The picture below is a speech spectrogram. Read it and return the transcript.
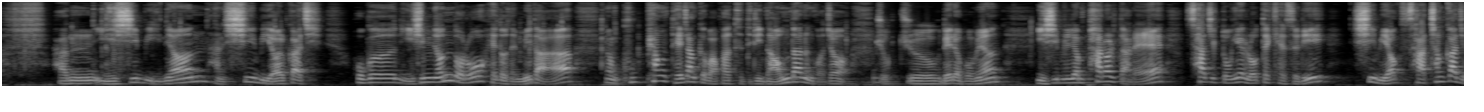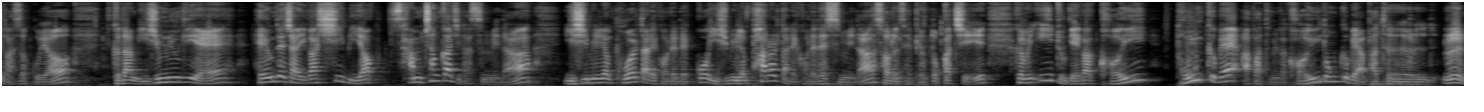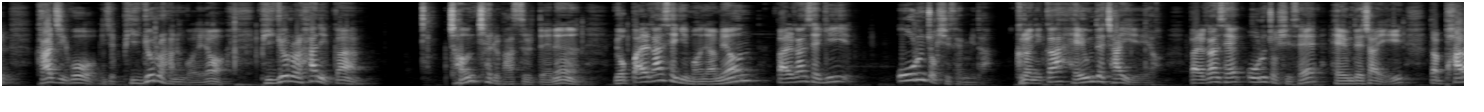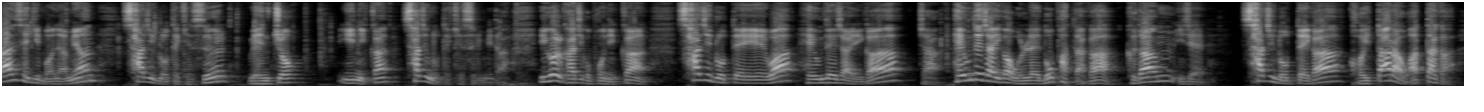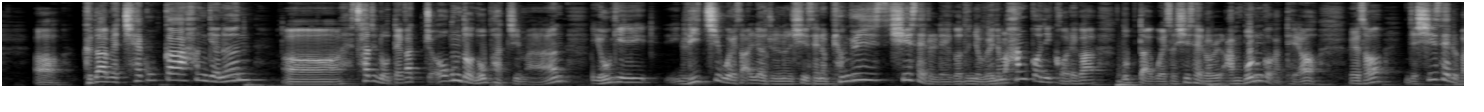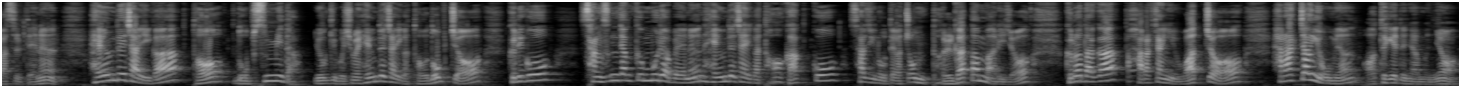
한 22년 한 12월까지 혹은 20년도로 해도 됩니다. 그럼 국평 대장급 아파트들이 나온다는 거죠. 쭉쭉 내려보면 21년 8월 달에 사직동의 롯데캐슬이 12억 4천까지 갔었고요. 그 다음 26위에 해운대 자이가 12억 3천까지 갔습니다. 21년 9월 달에 거래됐고 21년 8월 달에 거래됐습니다. 33평 똑같이. 그러면 이 두 개가 거의 동급의 아파트입니다. 거의 동급의 아파트를 가지고 이제 비교를 하는 거예요. 비교를 하니까 전체를 봤을 때는 요 빨간색이 뭐냐면 빨간색이 오른쪽 시세입니다. 그러니까 해운대 자이예요. 빨간색 오른쪽 시세 해운대 자이. 그다음 파란색이 뭐냐면 사직 롯데캐슬 왼쪽 이니까 사직 롯데캐슬입니다. 이걸 가지고 보니까 사직 롯데와 해운대 자이가 자 해운대 자이가 원래 높았다가 그 다음 이제 사직 롯데가 거의 따라왔다가 어 그 다음에 최고가 한 개는 어, 사직 롯데가 조금 더 높았지만 여기 리치고에서 알려주는 시세는 평균 시세를 내거든요. 왜냐면 한 건이 거래가 높다고 해서 시세를 안 보는 것 같아요. 그래서 이제 시세를 봤을 때는 해운대 자이가 더 높습니다. 여기 보시면 해운대 자이가 더 높죠. 그리고 상승장 끝 무렵에는 해운대 자이가 더 갔고 사직 롯데가 좀 덜 갔단 말이죠. 그러다가 하락장이 왔죠. 하락장이 오면 어떻게 되냐면요.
